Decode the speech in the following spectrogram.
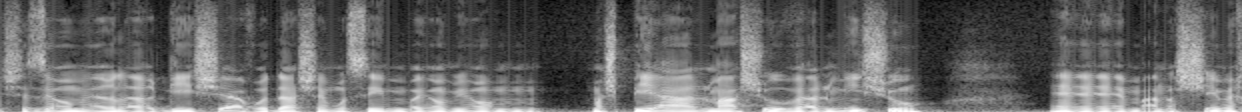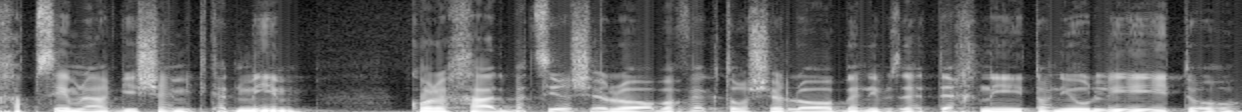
שזה אומר להרגיש שהעבודה שהם עושים ביום יום משפיעה על משהו ועל מישהו. אנשים מחפשים להרגיש שהם מתקדמים, כל אחד בציר שלו, בוקטור שלו, בין אם זה טכנית או ניהולית או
